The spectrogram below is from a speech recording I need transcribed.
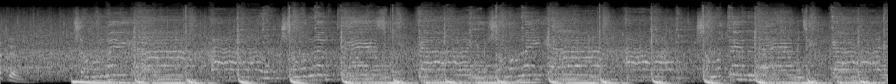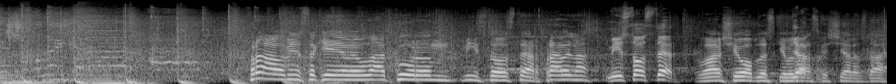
Дякую! Чому не я? Чому не ти чекаєш, чому не я? Чому ти не тікаєш, чому не я? Право, місто Києва, Влад Курон, місто Остер. Правильно? Місто Остер. Ваші області, будь Дякую. ласка, ще раз. Да.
